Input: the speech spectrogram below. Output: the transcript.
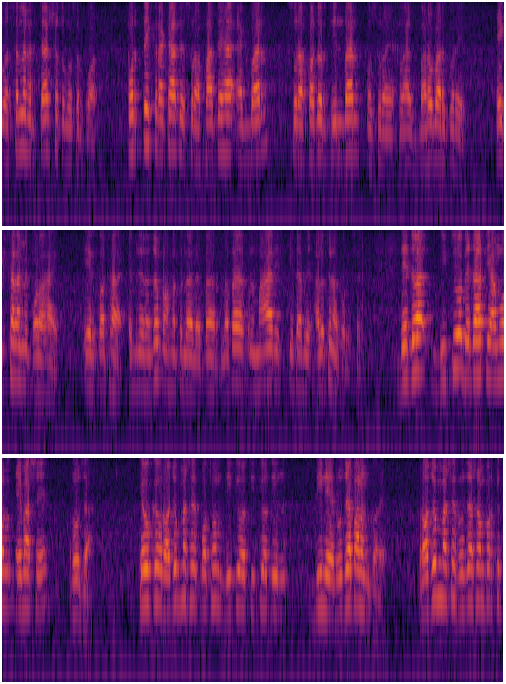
ওয়াসাল্লামের চারশত বছর পর। প্রত্যেক রাকাতে সুরা ফাতেহা একবার, সুরা কদর তিনবার ও সুরা এখলাস বারো বার করে এক সালামে পড়া হয়। এর কথা এমনি রজব রহমতুল্লাহ তার লতায়কুল মায়ারিফ কিতাবে আলোচনা করেছেন। দ্বিতীয় বেদাতি আমল এ মাসে রোজা। কেউ কেউ রজব মাসের প্রথম, দ্বিতীয়, তৃতীয় দিন দিনে রোজা পালন করে। রজব মাসের রোজা সম্পর্কিত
